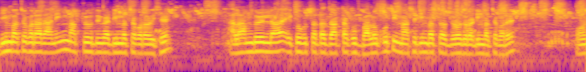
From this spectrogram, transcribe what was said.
ডিম বাচ্চা করা রানিং মাত্র দুইবার ডিম বাচ্চা করা হয়েছে আলহামদুলিল্লাহ, এই কবুতরটা জাতটা খুব ভালো। প্রতি মাসে ডিম বাচ্চা জোড়া জোড়া ডিম বাচ্চা করে। কোনো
